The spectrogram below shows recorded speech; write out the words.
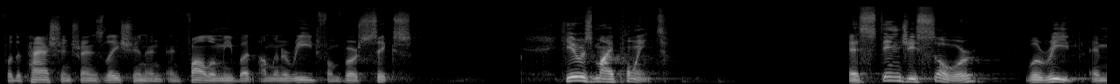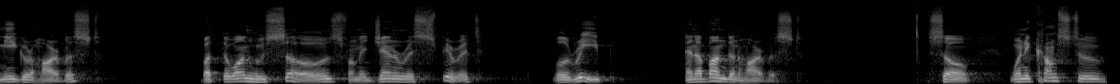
for the Passion Translation and, and follow me, but I'm going to read from verse 6. Here is my point a stingy sower will reap a meager harvest, but the one who sows from a generous spirit will reap an abundant harvest. So, when it comes to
